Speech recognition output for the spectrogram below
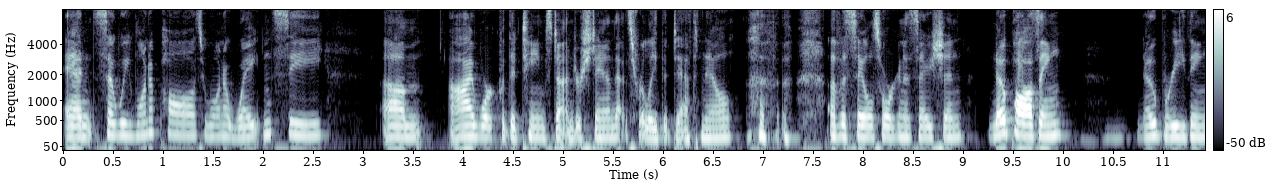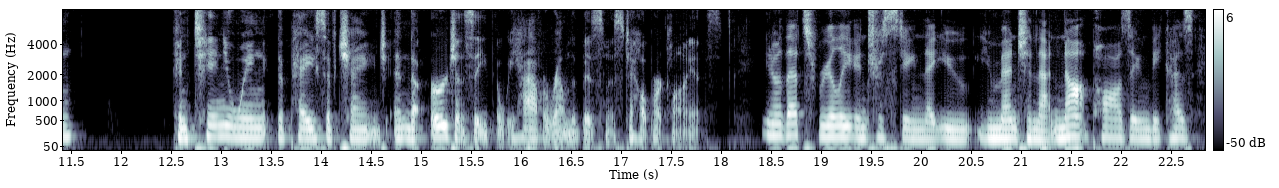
And so we want to pause, we want to wait and see. Um, I work with the teams to understand that's really the death knell of a sales organization. No pausing, mm-hmm. no breathing, continuing the pace of change and the urgency that we have around the business to help our clients. You know, that's really interesting that you you mentioned that not pausing because –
